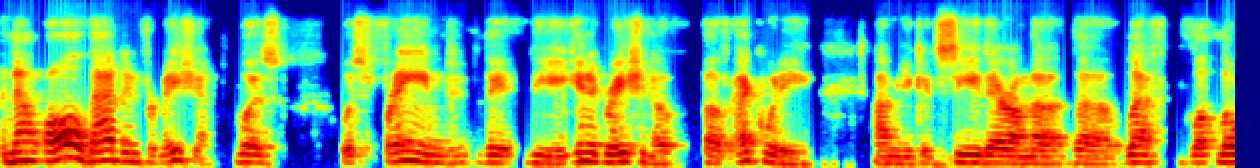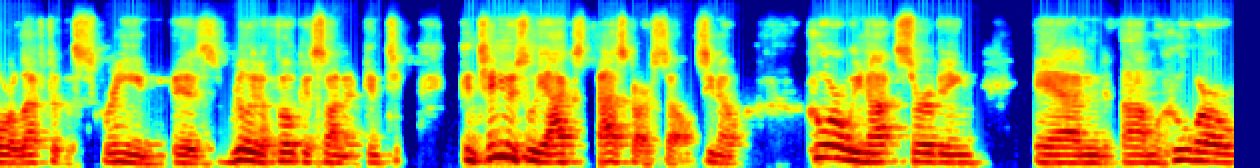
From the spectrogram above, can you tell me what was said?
Now all that information was, was framed, the, the integration of, of equity um, you could see there on the, the left, lower left of the screen is really to focus on conti- continuously ask, ask ourselves, you know, who are we not serving and um, who are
